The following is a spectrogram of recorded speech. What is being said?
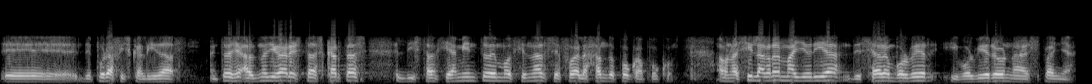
eh, de pura fiscalidad. Entonces, al no llegar estas cartas, el distanciamiento emocional se fue alejando poco a poco. Aún así, la gran mayoría desearon volver y volvieron a España.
